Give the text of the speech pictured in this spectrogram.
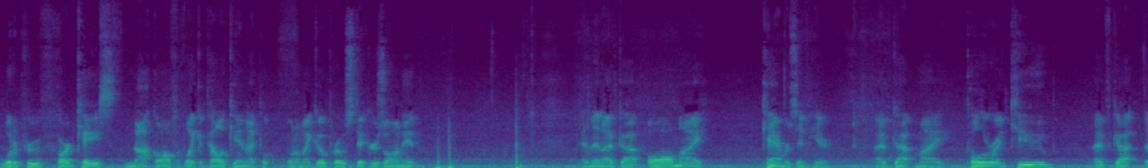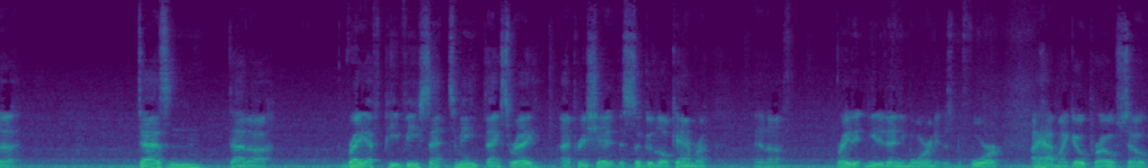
waterproof hard case, knockoff of like a Pelican. I put one of my GoPro stickers on it. And then I've got all my cameras in here. I've got my Polaroid Cube. I've got the Dazn that uh, Ray FPV sent to me. Thanks, Ray. I appreciate it. This is a good little camera. And uh, Ray didn't need it anymore, and it was before I had my GoPro, so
